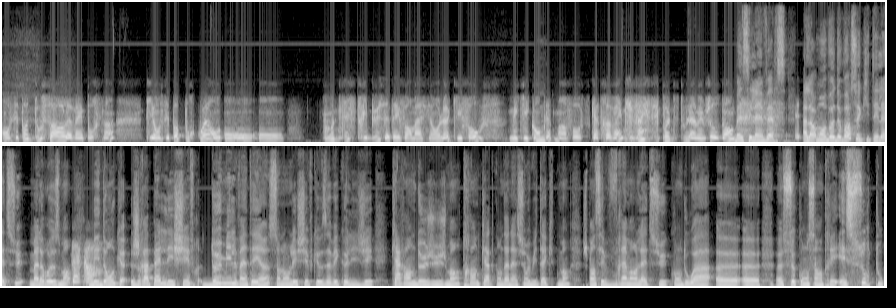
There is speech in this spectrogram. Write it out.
On ne sait pas d'où sort le 20% puis on ne sait pas pourquoi on on distribue cette information-là qui est fausse, mais qui est complètement fausse. 80 puis 20, c'est pas du tout la même chose. Donc, ben c'est l'inverse. Alors, on va devoir se quitter là-dessus, malheureusement. Mais donc, je rappelle les chiffres. 2021, selon les chiffres que vous avez colligés, 42 jugements, 34 condamnations, 8 acquittements. Je pense que c'est vraiment là-dessus qu'on doit euh, euh, euh, se concentrer et surtout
